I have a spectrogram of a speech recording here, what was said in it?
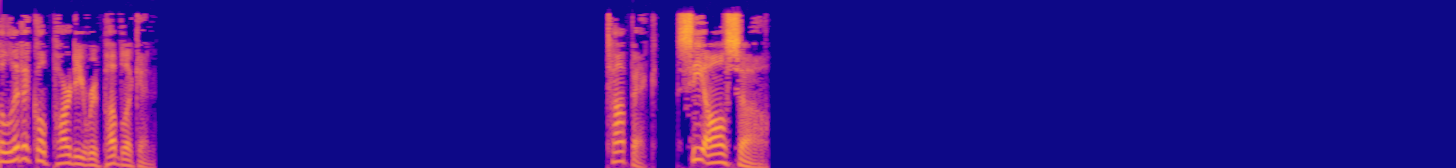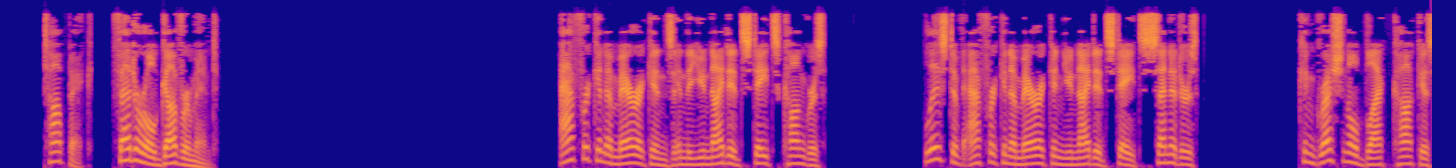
Political Party Republican. See also. Federal government. African Americans in the United States Congress. List of African American United States Senators. Congressional Black Caucus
